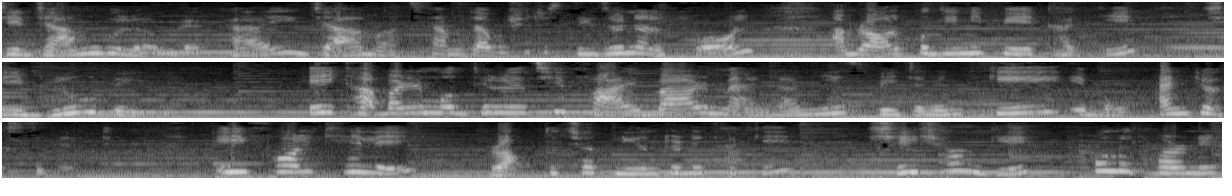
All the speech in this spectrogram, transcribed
যে জামগুলো আমরা খাই, জাম আছে, আমরা অবশ্যই সিজনাল ফল, আমরা অল্প দিনই পেয়ে থাকি সেই ব্লুবেরি। এই খাবারের মধ্যে রয়েছে ফাইবার, ম্যাঙ্গানিজ, ভিটামিন কে এবং অ্যান্টিঅক্সিডেন্ট। এই ফল খেলে রক্তচাপ নিয়ন্ত্রণে থাকে, সেই সঙ্গে কোনো ধরনের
